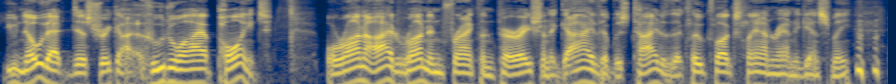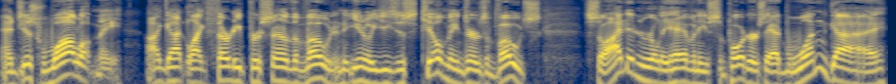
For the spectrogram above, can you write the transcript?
You know that district. I, who do I appoint?" Well, Rannah, I had run in Franklin Parish, and a guy that was tied to the Ku Klux Klan ran against me and just walloped me. I got like 30% of the vote, and, you know, he just killed me in terms of votes. So I didn't really have any supporters. I had one guy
